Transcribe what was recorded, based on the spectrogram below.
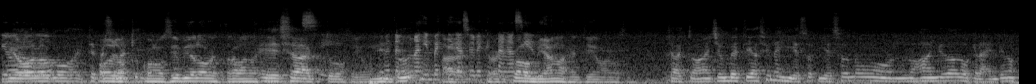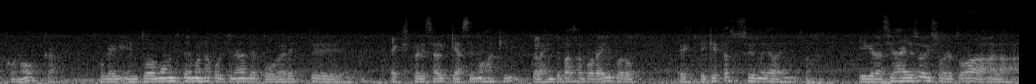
biólogos, este, personas los que- conocidos biólogos que trabajan aquí. Exacto. Sí, un- Obviamente, Entonces- unas investigaciones que Ah, creo están es haciendo. colombiano, argentino, algo así. Exacto, han hecho investigaciones y eso, y eso no- nos ha ayudado a que la gente nos conozca. Porque en todo momento tenemos la oportunidad de poder este, expresar qué hacemos aquí, que la gente pasa por ahí, pero este, qué está sucediendo allá adentro. Y gracias a eso y sobre todo a, a la,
